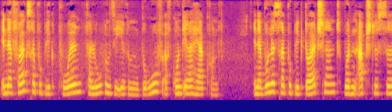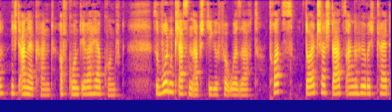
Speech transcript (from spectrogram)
In der Volksrepublik Polen verloren sie ihren Beruf aufgrund ihrer Herkunft. In der Bundesrepublik Deutschland wurden Abschlüsse nicht anerkannt aufgrund ihrer Herkunft. So wurden Klassenabstiege verursacht. Trotz deutscher Staatsangehörigkeit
